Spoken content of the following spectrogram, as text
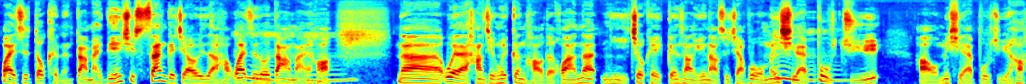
外资都可能大买，连续三个交易日哈，外资都大买哈。那未来行情会更好的话，那你就可以跟上云老师脚步，我们一起来布局。好，我们一起来布局哈。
